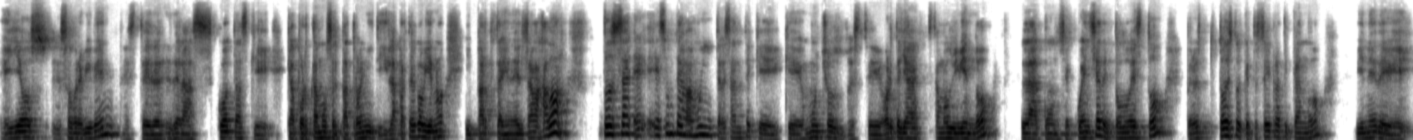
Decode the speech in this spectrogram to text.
ellos eh, sobreviven este, de, las cuotas que, que, aportamos el patrón y, la parte del gobierno y parte también del trabajador. Entonces, eh, es un tema muy interesante que, que muchos, este, ahorita ya estamos viviendo la consecuencia de todo esto, pero todo esto que te estoy platicando viene de,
